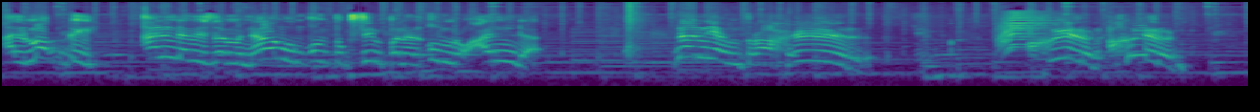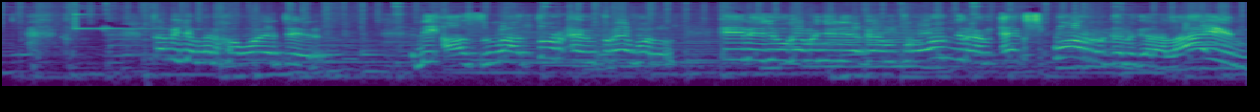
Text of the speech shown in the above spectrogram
Al-Makki Anda bisa menabung untuk simpanan umroh Anda. Dan yang terakhir. Akhirun, akhirun. Tapi jangan khawatir. Di Asma Tour and Travel Ini juga menyediakan program eksplor ke negara lain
